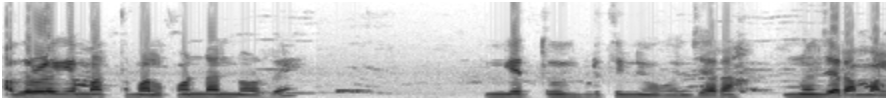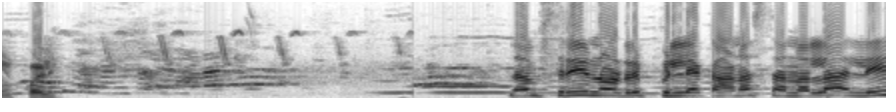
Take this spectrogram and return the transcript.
ಅದ್ರೊಳಗೆ ಮತ್ತೆ ಮಲ್ಕೊಂಡನ್ ನೋಡ್ರಿ. ಹಿಂಗೆ ತೂಗಿ ಬಿಡ್ತೀನಿ ನೀವು ಒಂದ್ ಜರ. ಇನ್ನೊಂದ್ ಜರ ಮಲ್ಕೊಳ್ಳಿ. ನಮ್ ಶ್ರೀ ನೋಡ್ರಿ ಪಿಲ್ಲೆ ಕಾಣಿಸ್ತಾನಲ್ಲ ಅಲ್ಲಿ.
